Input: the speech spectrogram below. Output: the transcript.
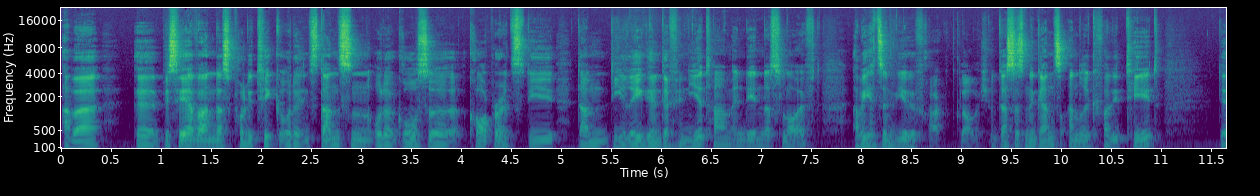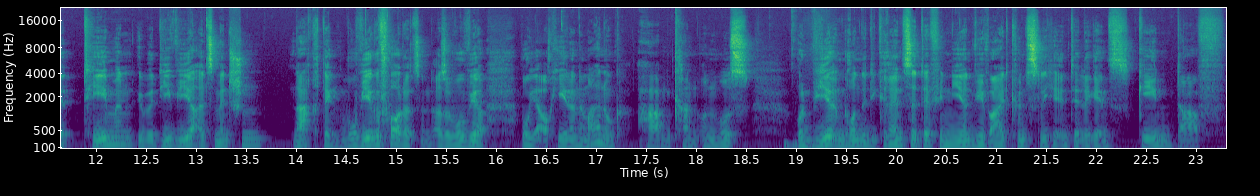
Aber äh, bisher waren das Politik oder Instanzen oder große Corporates, die dann die Regeln definiert haben, in denen das läuft. Aber jetzt sind wir gefragt, glaube ich. Und das ist eine ganz andere Qualität der Themen, über die wir als Menschen nachdenken, wo wir gefordert sind. Also wo wir, wo ja auch jeder eine Meinung haben kann und muss. Und wir im Grunde die Grenze definieren, wie weit künstliche Intelligenz gehen darf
